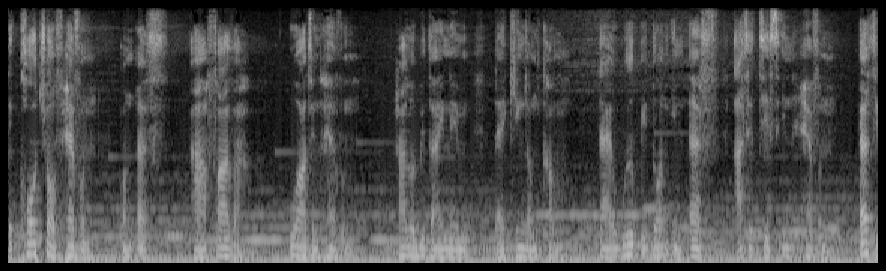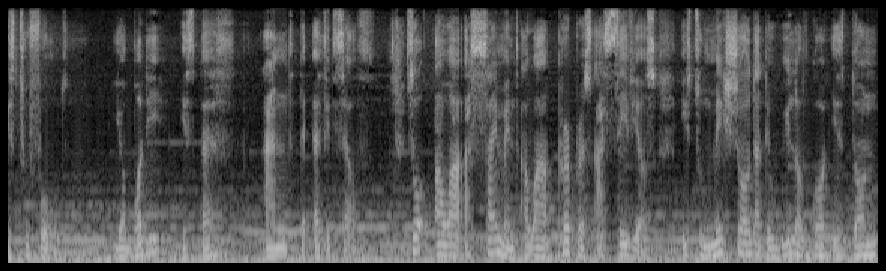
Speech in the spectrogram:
the culture of heaven on earth. Our Father, who art in heaven, hallowed be thy name, thy kingdom come. Thy will be done in earth as it is in heaven. Earth is twofold. Your body is earth and the earth itself. So, our assignment, our purpose as saviors is to make sure that the will of God is done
